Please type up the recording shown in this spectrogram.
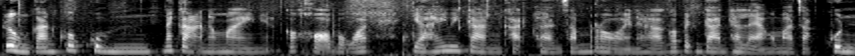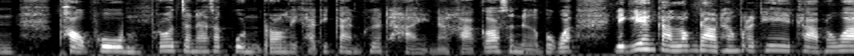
เรื่องของการควบคุมหน้ากากอนามัยเนี่ยก็ขอบอกว่าอย่าให้มีการขาดแคลนซ้ำรอยนะคะ ก็เป็นการแถลงออกมาจากคุณเผ่าภูมิ โรจนสกุลรองเลขาธิการเพื่อไทยนะคะ ก็เสนอบอกว่าหลีกเลี่ยงการล็อกดาวน์ทั้งประเทศค่ะ เพราะว่า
